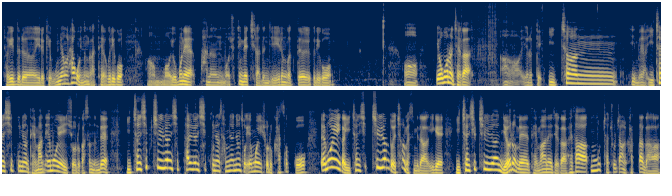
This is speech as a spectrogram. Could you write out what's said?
저희들은 이렇게 운영을 하고 있는 것 같아요. 그리고 어, 뭐 요번에 하는 뭐 슈팅 매치라든지 이런 것들 그리고 어 요거는 제가 어 이렇게 2000 이 뭐야 2019년 대만 MOA 쇼를 갔었는데 2017년, 18년, 19년 3년 연속 MOA 쇼를 갔었고 MOA가 2017년도에 처음 했습니다. 이게 2017년 여름에 대만에 제가 회사 업무차 출장을 갔다가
